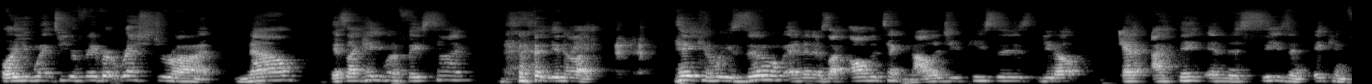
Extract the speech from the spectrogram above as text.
or you went to your favorite restaurant. Now it's like, hey, you want to FaceTime? you know, like, hey, can we Zoom? And then there's like all the technology pieces, you know. And I think in this season, it can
